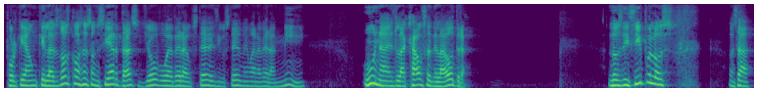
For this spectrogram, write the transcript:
porque aunque las dos cosas son ciertas, yo voy a ver a ustedes y ustedes me van a ver a mí, una es la causa de la otra. Los discípulos, o sea,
